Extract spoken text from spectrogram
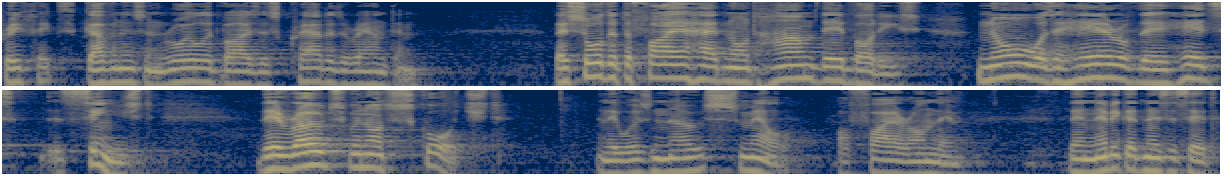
prefects, governors, and royal advisers crowded around them. They saw that the fire had not harmed their bodies, nor was a hair of their heads singed. Their robes were not scorched, and there was no smell of fire on them. Then Nebuchadnezzar said,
